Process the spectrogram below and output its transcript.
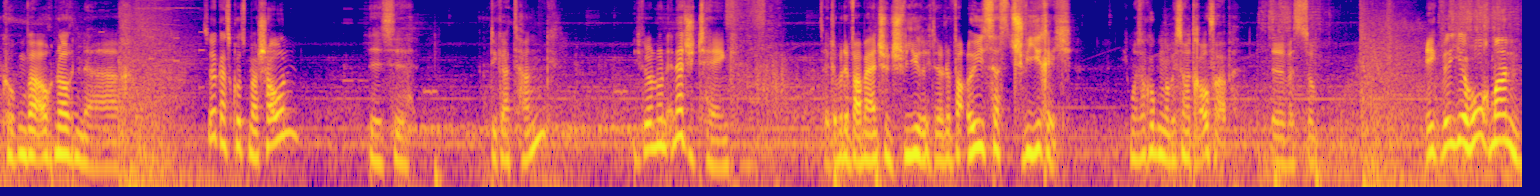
Gucken wir auch noch nach. So, ganz kurz mal schauen. Ist, äh, dicker Tank? Ich will doch nur einen Energy Tank. So, ich glaube, das war mal ganz schön schwierig. Das war äußerst schwierig. Ich muss mal gucken, ob ich es noch drauf habe. Äh, was zum... Ich will hier hoch, Mann.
